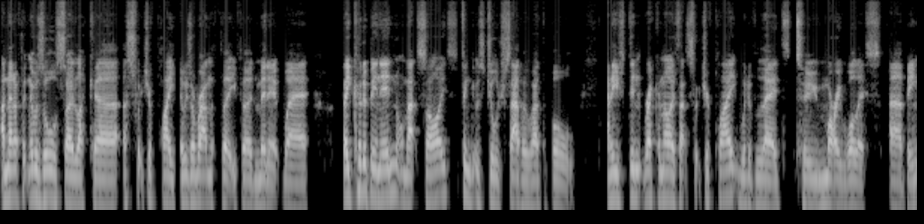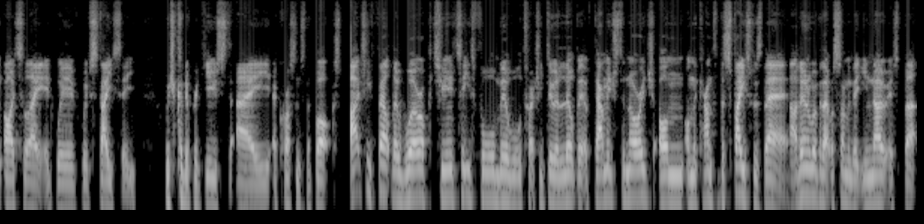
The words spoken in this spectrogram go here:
And then I think there was also like a, a switch of play. It was around the 33rd minute where they could have been in on that side. I think it was George Saville who had the ball. And he didn't recognise that switch of play would have led to Murray Wallace uh, being isolated with with Stacey, which could have produced a, a cross into the box. I actually felt there were opportunities for Millwall to actually do a little bit of damage to Norwich on, on the counter. The space was there. I don't know whether that was something that you noticed, but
